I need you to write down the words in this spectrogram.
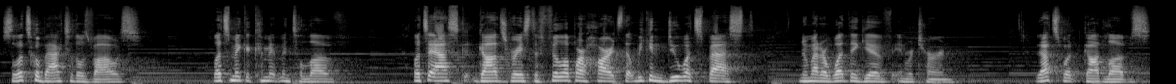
So let's go back to those vows. Let's make a commitment to love. Let's ask God's grace to fill up our hearts that we can do what's best no matter what they give in return. That's what God loves.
